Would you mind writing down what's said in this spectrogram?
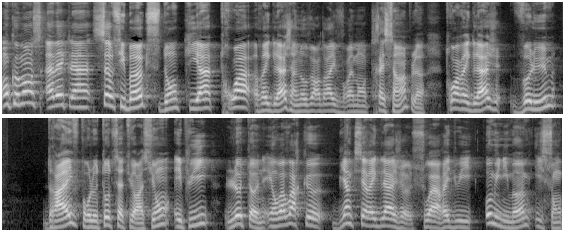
On commence avec la Box, donc qui a trois réglages, un overdrive vraiment très simple, trois réglages, volume, drive pour le taux de saturation, et puis l'automne. Et on va voir que, bien que ces réglages soient réduits au minimum, ils sont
